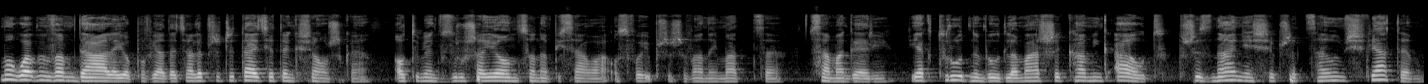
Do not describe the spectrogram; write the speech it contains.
Mogłabym wam dalej opowiadać, ale przeczytajcie tę książkę o tym, jak wzruszająco napisała o swojej przyszywanej matce sama Gary. Jak trudny był dla Marszy coming out, przyznanie się przed całym światem,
